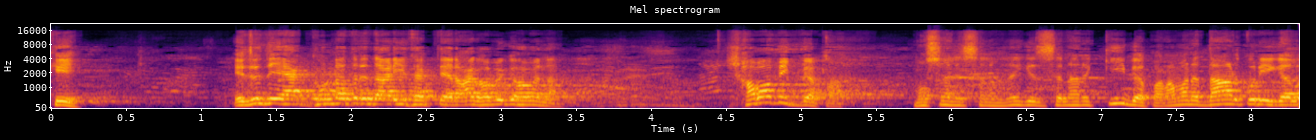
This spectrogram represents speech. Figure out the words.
কে? এ যদি এক ঘণ্টা ধরে দাঁড়িয়ে থাকতে, রাগ হবে কি হবে না? স্বাভাবিক ব্যাপার। মোসা রেগে যাচ্ছেন আরে কি ব্যাপার? আমার দাঁড় করিয়ে গেল।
